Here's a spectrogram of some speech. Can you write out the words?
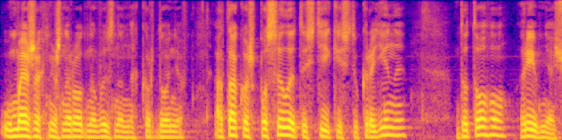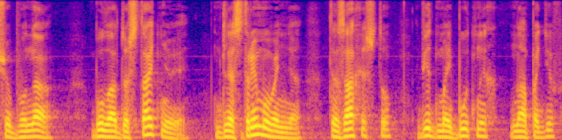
у межах міжнародно визнаних кордонів, а також посилити стійкість України до того рівня, щоб вона була достатньою для стримування та захисту від майбутніх нападів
